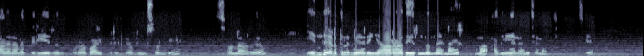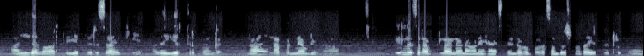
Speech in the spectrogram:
அதனால் பிரியறது கூட வாய்ப்பு இருக்குது அப்படின்னு சொல்லி சொன்னார். இந்த இடத்துல வேறு யாராவது இருந்திருந்தால் என்ன இருக்குன்னா அதையே நினச்சி நினச்சி வச்சு அந்த வார்த்தையை பெருசாக்கி அதை ஈர்த்திருப்பாங்க. நான் என்ன பண்ணேன் அப்படின்னா இல்லை சார் அப்படிலாம் இல்லை. நானும் என் ஹஸ்பண்டும் ரொம்ப சந்தோஷமாக தான் இருந்துகிட்ருக்கோம்.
